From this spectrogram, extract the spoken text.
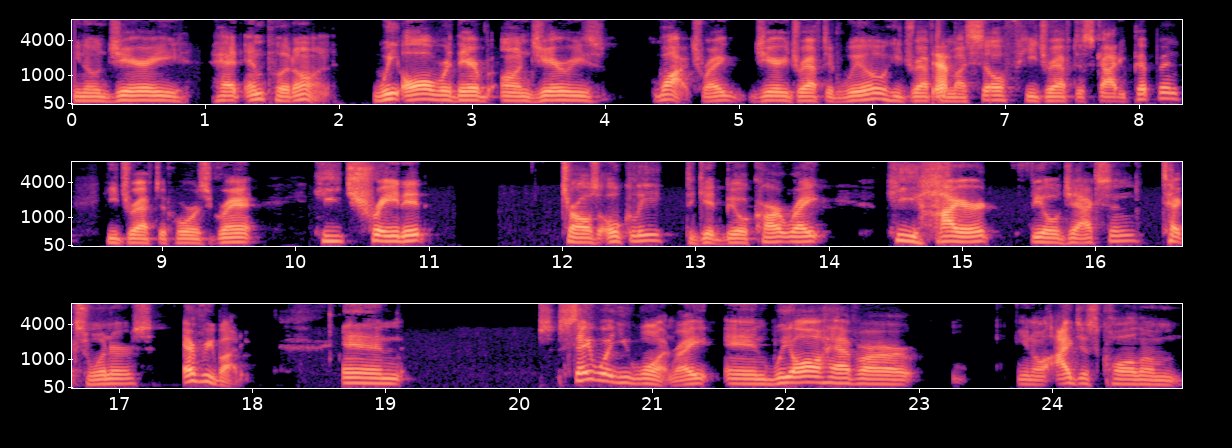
you know, Jerry had input on. We all were there on Jerry's watch, right? Jerry drafted Will, he drafted yep. myself, he drafted Scottie Pippen, he drafted Horace Grant. He traded Charles Oakley to get Bill Cartwright. He hired Phil Jackson, Tex Winters, everybody. And say what you want, right? And we all have our, you know, I just call them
